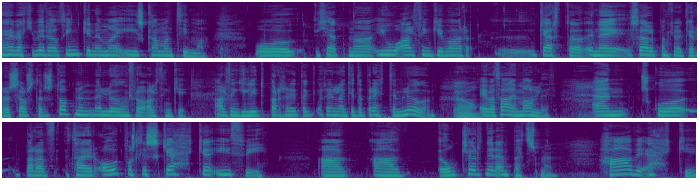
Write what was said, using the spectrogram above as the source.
hef ekki verið á þingi nema í skaman tíma og hérna, jú, alþingi var uh, gert að, nei, Sælabanki var gerað sjálfstæri stofnum með lögum frá alþingi. Alþingi líti bara hreinlega geta breytt þeim lögum Já. ef að það er málið. En sko, bara það er ofbúslega skekkja í því að, að ókjörnir embætsmenn hafi ekki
